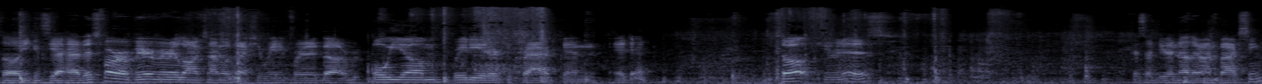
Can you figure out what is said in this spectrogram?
So you can see I had this for a very, very long time. I was actually waiting for the OEM radiator to crack, and it did. So here it is. Guess I'll do another unboxing.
